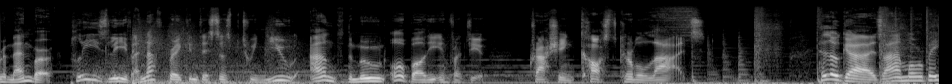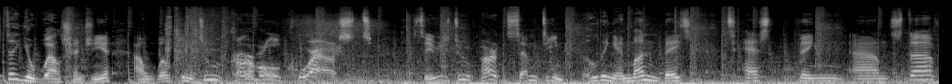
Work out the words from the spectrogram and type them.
Remember, please leave enough braking distance between you and the moon or body in front of you. Crashing cost Kerbal lives. Hello guys, I'm Orbiter, your Welsh engineer, and welcome to Kerbal Quest! Series 2, Part 17, building a mun base, test thing and stuff.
